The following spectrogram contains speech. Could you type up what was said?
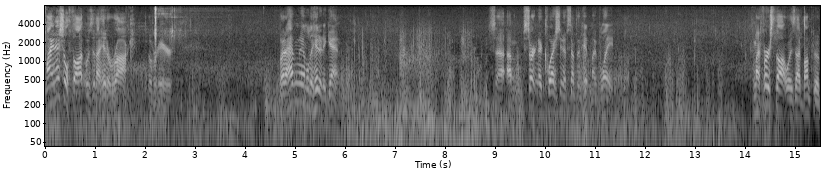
My initial thought was that I hit a rock over here. But I haven't been able to hit it again. So I'm starting to question if something hit my blade. My first thought was I bumped a,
